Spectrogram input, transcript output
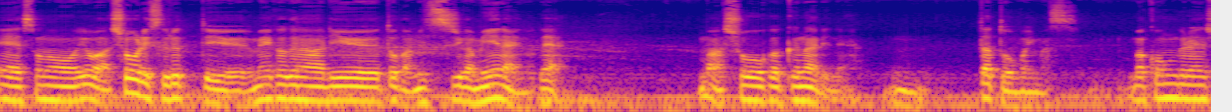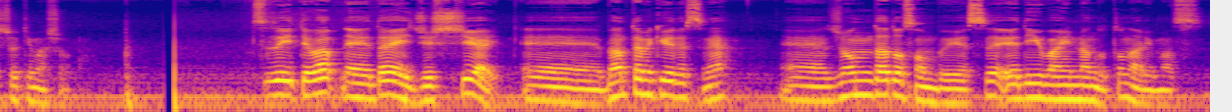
えー、その、要は勝利するっていう明確な理由とか道筋が見えないので、まあ、昇格なりね、うん、だと思います。まあ、こんぐらいにしときましょう。続いては、えー、第10試合、えー、バンタム級ですね、えー、ジョン・ドッドソン VS エディ・ワインランドとなります、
